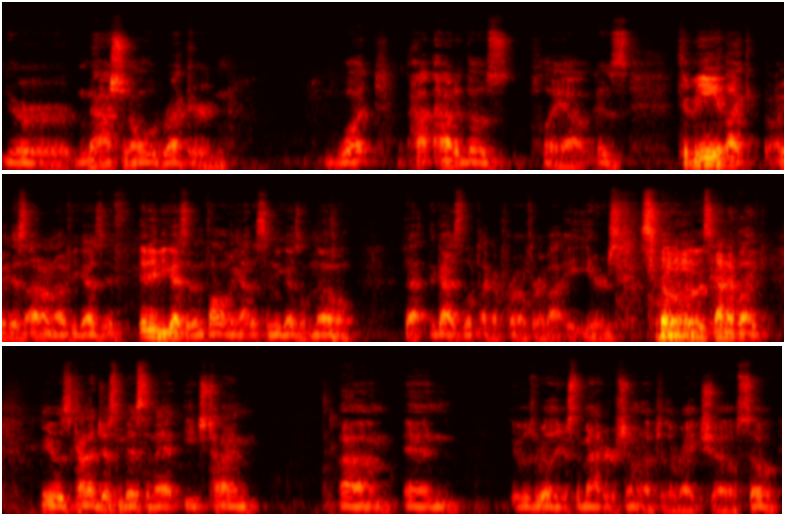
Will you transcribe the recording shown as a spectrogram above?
your national record, what how, how did those play out? Because to me, like I mean, this I don't know if you guys if any of you guys have been following Addison, you guys will know that the guys looked like a pro for about eight years. So it was kind of like he was kind of just missing it each time, um, and it was really just a matter of showing up to the right show. So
